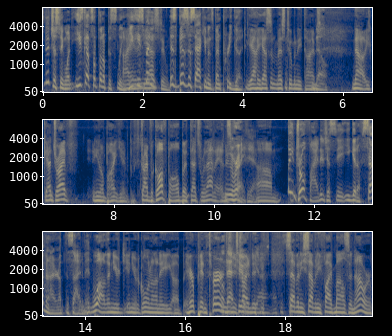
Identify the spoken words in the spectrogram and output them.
It's an interesting one. He's got something up his sleeve. I- He- he's he been has to. his business acumen's been pretty good. Yeah, he hasn't missed too many times. No. no, he can't drive. You know, by you know, drive a golf ball, but that's where that ends. Right. Yeah. Um, well, he drove fine. It's just you get a seven iron up the side of it. Well, then you're and you're going on a uh, hairpin turn. Oh, that you're too. trying to Yeah, have 70, 75 miles an hour.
